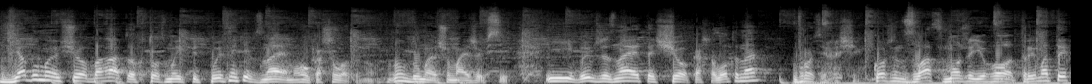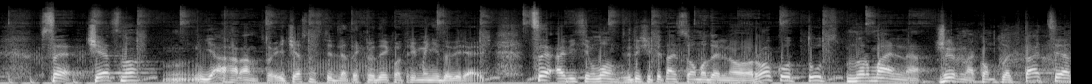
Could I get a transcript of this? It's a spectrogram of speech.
Я думаю, що багато хто з моїх підписників знає мого кашалотину. Ну, думаю, що майже всі. І ви вже знаєте, що кашалотина в розіграші. Кожен з вас може його отримати. Все чесно. Я гарант тої чесності для тих людей, котрі мені довіряють. Це A8 Long 2015 модельного року. Тут нормальна жирна комплектація,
